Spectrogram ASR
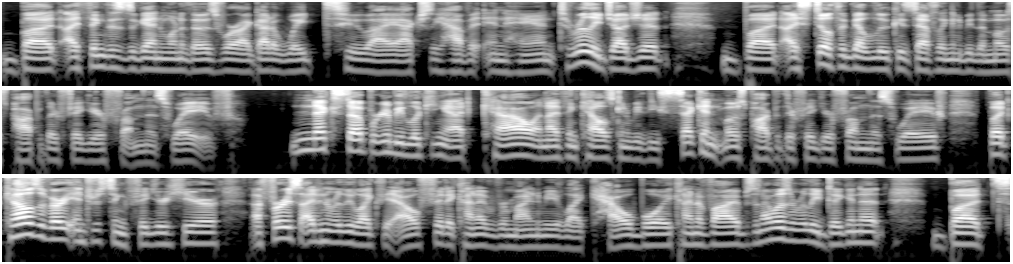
but I think this is again one of those where I gotta wait till I actually have it in hand to really judge it. But I still think that Luke is definitely gonna be the most popular figure from this wave. Next up, we're going to be looking at Cal, and I think Cal is going to be the second most popular figure from this wave. But Cal's a very interesting figure here. At first, I didn't really like the outfit. It kind of reminded me of like cowboy kind of vibes, and I wasn't really digging it. But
